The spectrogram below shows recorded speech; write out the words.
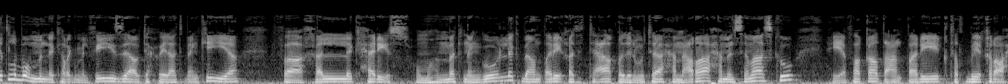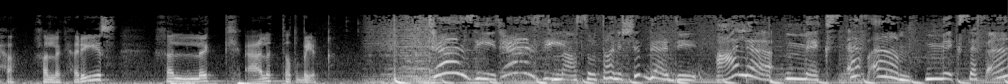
يطلبون منك رقم الفيزا أو تحويلات بنكية. فخلك حريص. ومهمتنا نقول لك بأن طريقة التعاقد المتاحة مع راحة من سماسكو هي فقط عن طريق تطبيق راحة. خلك حريص خلك على التطبيق. ترانزيت, ترانزيت مع سلطان الشدادي على Mix FM. Mix FM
